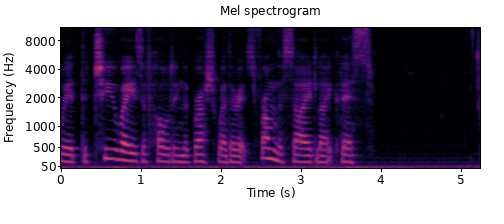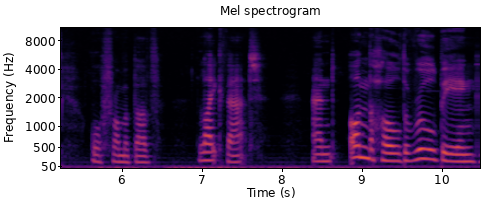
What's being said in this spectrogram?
with the two ways of holding the brush whether it's from the side like this or from above like that. And on the whole the rule being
